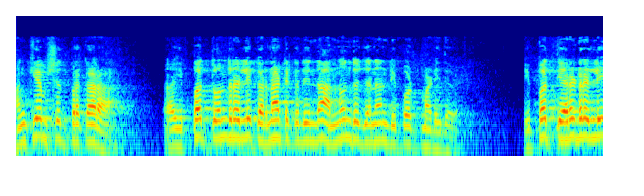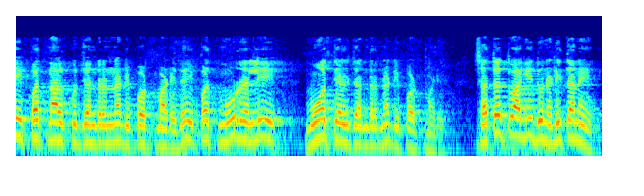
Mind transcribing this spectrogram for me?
ಅಂಕಿಅಂಶದ ಪ್ರಕಾರ ಇಪ್ಪತ್ತೊಂದರಲ್ಲಿ ಕರ್ನಾಟಕದಿಂದ ಹನ್ನೊಂದು ಜನ ಡಿಪೋರ್ಟ್ ಮಾಡಿದ್ದೇವೆ. ಇಪ್ಪತ್ತೆರಡರಲ್ಲಿ ಇಪ್ಪತ್ನಾಲ್ಕು ಜನರನ್ನ ಡಿಪೋರ್ಟ್ ಮಾಡಿದೆ ಇಪ್ಪತ್ತ್ ಮೂರರಲ್ಲಿ ಮೂವತ್ತೇಳು ಜನರನ್ನ ಡಿಪೋರ್ಟ್ ಮಾಡಿದೆ ಸತತವಾಗಿ ಇದು ನಡೀತಾನೆ ಇದೆ.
